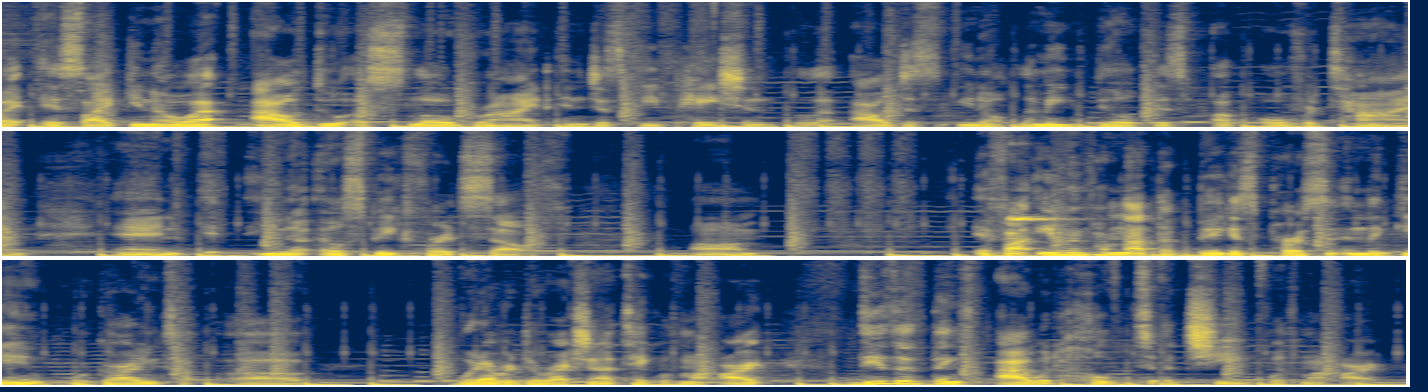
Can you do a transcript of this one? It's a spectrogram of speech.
But it's like, you know what? I'll do a slow grind and just be patient. I'll just, you know, let me build this up over time and, it, you know, it'll speak for itself. Um, if I, even if I'm not the biggest person in the game regarding to, uh, whatever direction I take with my art, these are the things I would hope to achieve with my art.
